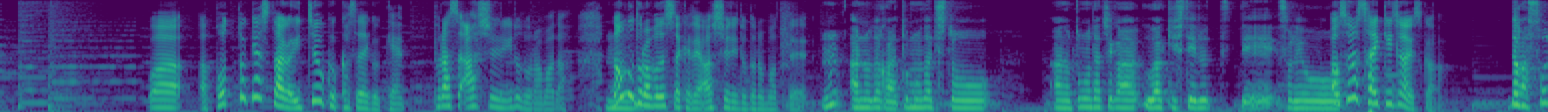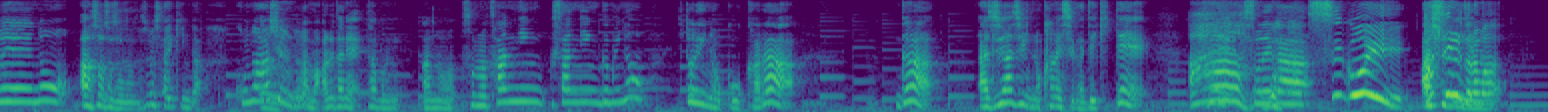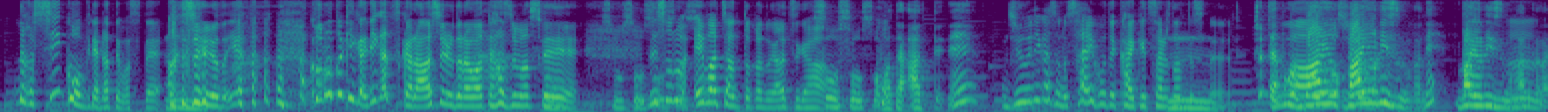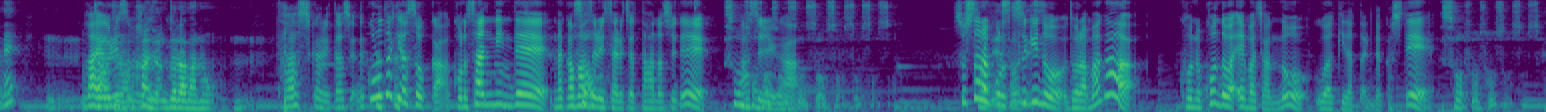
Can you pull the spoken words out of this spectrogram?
はあポッドキャスターが1億稼ぐ件。プラスアシュリーのドラマだ、何のドラマでしたっけね？アシュリーのドラマって。ん？あのだから友達とあの友達が浮気してるっつってそれをあそれは最近じゃないですか？だからそれのあそうそうそうそうそれ最近だこのアシュのドラマ、あれだね。多分あのその3人三人組の1人の子からがアジア人の彼氏ができてあでそれがすごい。アシュリードラマなんかシーコーみたいになってますね、うん。アシュリーのドラマ。いやこの時が2月からアシュリーのドラマって始まって。そでそのエヴァちゃんとかのやつがそうそうそう。こまた会ってね。12月の最後で解決されたんですね、うん。ちょっとやっぱバイオバイオリズムがね。バイオリズムがあるからね、うんバイオリズム彼女のドラマの、うん。確かに確かに。でこの時はそうか。この3人で仲間外れにされちゃった話でそう。アそうそうシュリーが。そうそうそうそうそうそう。そしたらこの次のドラマがこの今度はエヴァちゃんの浮気だったりなんかして。そうそうそうそうそうそう。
